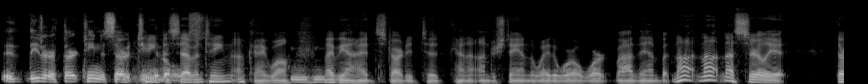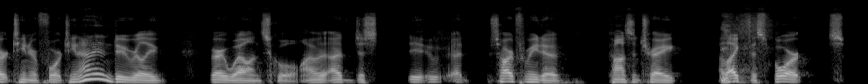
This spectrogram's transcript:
These are 13 to 17. 13 to 17 okay well Mhm. maybe i had started to kind of understand the way the world worked by then but not not necessarily at 13 or 14 i didn't do really very well in school. I, I just it, it was hard for me to concentrate. I liked the sports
